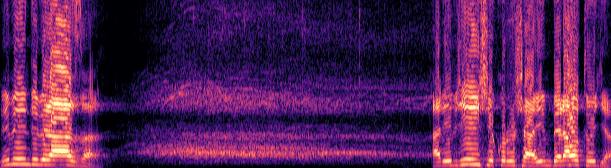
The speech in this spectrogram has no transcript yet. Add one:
N'ibindi biraza. Hari byinshi kurusha imbere aho tujya.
